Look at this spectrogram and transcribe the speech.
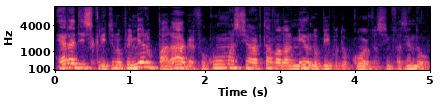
era descrita no primeiro parágrafo como uma senhora que estava lá meio no bico do corvo, assim, fazendo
